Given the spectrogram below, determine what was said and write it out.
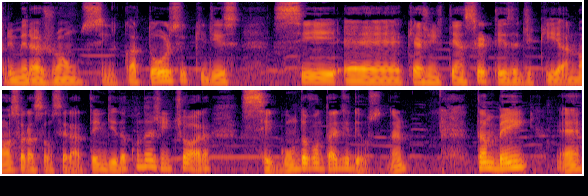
1 João 5,14, que diz se é, que a gente tenha certeza de que a nossa oração será atendida quando a gente ora segundo a vontade de Deus. Né? Também é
